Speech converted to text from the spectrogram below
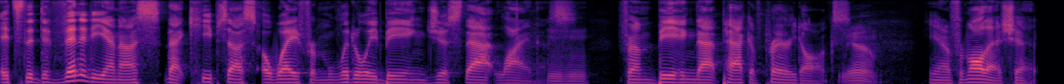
It's the divinity in us that keeps us away from literally being just that lioness, hmm from being that pack of prairie dogs, yeah. you know, from all that shit.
